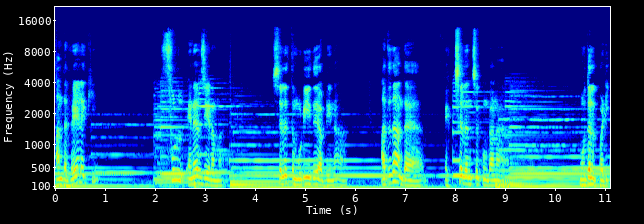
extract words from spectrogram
அந்த வேலைக்கு ஃபுல் எனர்ஜியை நம்ம செலுத்த முடியுது அப்படின்னா அதுதான் அந்த எக்ஸலன்ஸுக்கு உண்டான முதல் படி.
